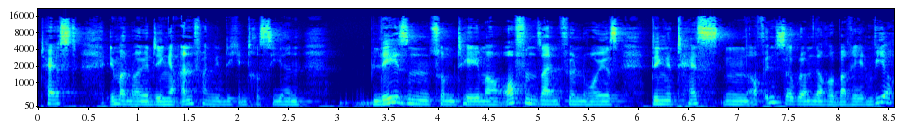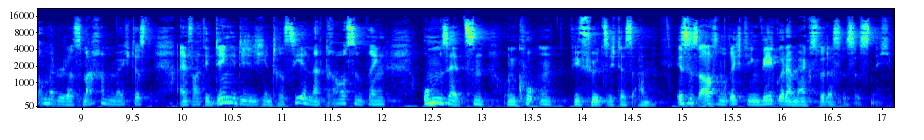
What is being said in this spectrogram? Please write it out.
Test. Immer neue Dinge anfangen, die dich interessieren lesen zum Thema, offen sein für Neues, Dinge testen, auf Instagram darüber reden, wie auch immer du das machen möchtest, einfach die Dinge, die dich interessieren, nach draußen bringen, umsetzen und gucken, wie fühlt sich das an. Ist es auf dem richtigen Weg oder merkst du, das ist es nicht?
